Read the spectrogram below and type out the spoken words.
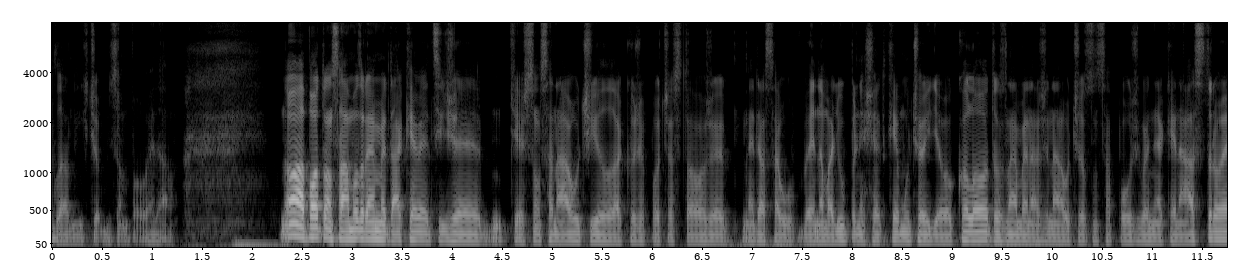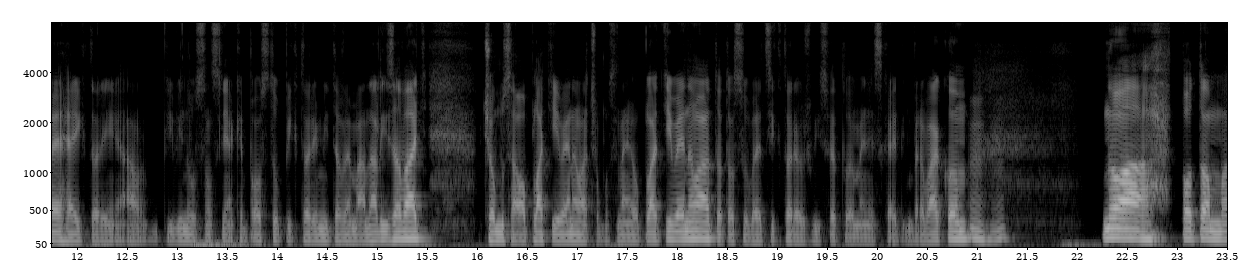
základných, čo by som povedal. No a potom samozrejme také veci, že tiež som sa naučil akože počas toho, že nedá sa venovať úplne všetkému, čo ide okolo. To znamená, že naučil som sa používať nejaké nástroje, hej, ktorý, a vyvinul som si nejaké postupy, ktorými to viem analyzovať čomu sa oplatí venovať, čomu sa neoplatí venovať. Toto sú veci, ktoré už vysvetľujeme dneska aj tým prvákom. Mm-hmm. No a potom e,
